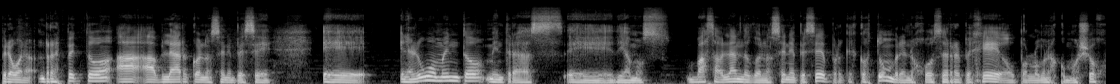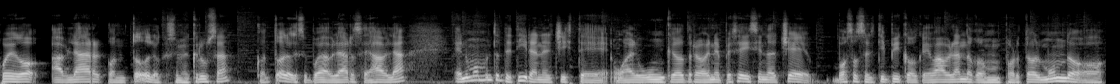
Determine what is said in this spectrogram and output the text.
Pero bueno, respecto a hablar con los NPC, eh, en algún momento, mientras, eh, digamos, vas hablando con los NPC, porque es costumbre en los juegos RPG, o por lo menos como yo juego, hablar con todo lo que se me cruza, con todo lo que se puede hablar, se habla. En un momento te tiran el chiste o algún que otro NPC diciendo, che, vos sos el típico que va hablando con, por todo el mundo, o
